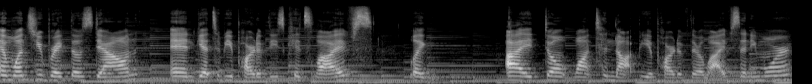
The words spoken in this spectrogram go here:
And once you break those down and get to be part of these kids' lives, like I don't want to not be a part of their lives anymore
